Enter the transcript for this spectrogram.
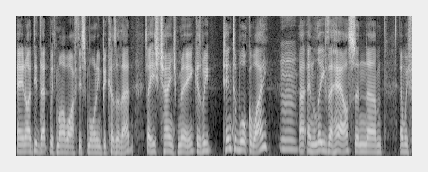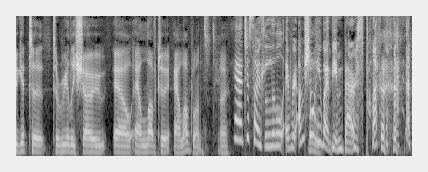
And I did that with my wife this morning because of that. So he's changed me because we tend to walk away mm. uh, and leave the house and. Um, and we forget to to really show our our love to our loved ones. So. Yeah, just those little every. I'm sure mm. he won't be embarrassed by that,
